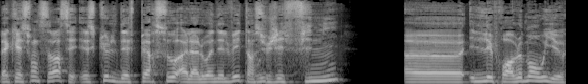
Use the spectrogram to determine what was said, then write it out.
La question de savoir c'est est-ce que le dev perso à la loi NLV est un Oui. sujet fini? Euh, Il l'est probablement, oui. euh,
